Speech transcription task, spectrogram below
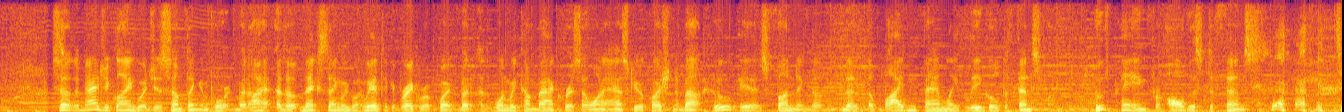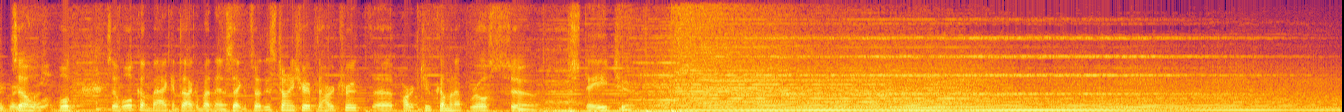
So the magic language is something important, but I the next thing we we have to take a break real quick. But when we come back, Chris, I want to ask you a question about who is funding the, the, the Biden family legal defense fund. Who's paying for all this defense? so question. we'll so we'll come back and talk about that in a second. So this is Tony Shaffer, the Hard Truth, uh, part two coming up real soon. Stay tuned.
